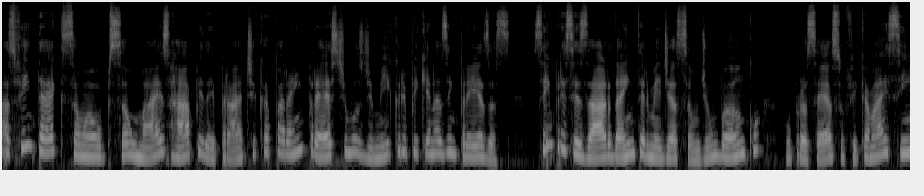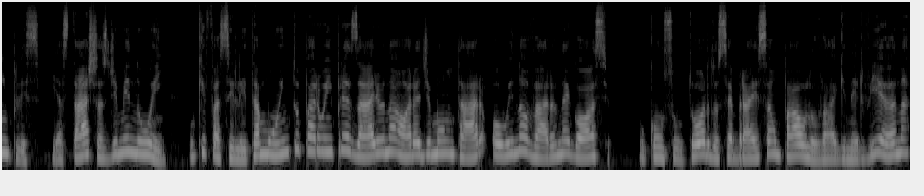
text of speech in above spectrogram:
As fintechs são a opção mais rápida e prática para empréstimos de micro e pequenas empresas. Sem precisar da intermediação de um banco, o processo fica mais simples e as taxas diminuem, o que facilita muito para o empresário na hora de montar ou inovar o negócio. O consultor do Sebrae São Paulo, Wagner Viana,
